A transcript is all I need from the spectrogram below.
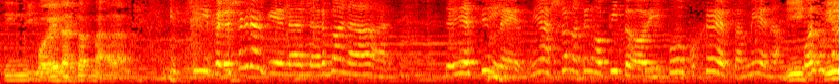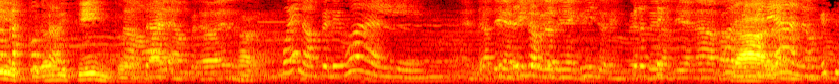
sin, poder hacer nada. Sí, pero yo creo que la, la hermana debería decirle, mira, yo no tengo pito y puedo coger también, así, Y sí, hacer otras pero es cosas. distinto. No, O sea, bueno, pero él. Claro. Bueno, pero igual... No tiene pito, pero tiene clítoris. Pero te- no tiene nada para Claro. qué sé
